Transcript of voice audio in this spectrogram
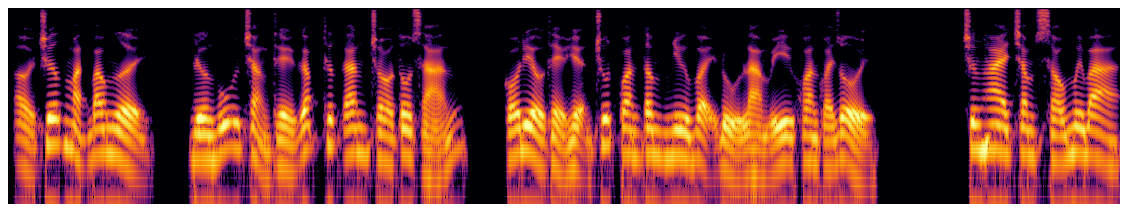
Ở trước mặt bao người, đường vũ chẳng thể gấp thức ăn cho tô sán, có điều thể hiện chút quan tâm như vậy đủ làm y khoan khoái rồi. chương 263,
